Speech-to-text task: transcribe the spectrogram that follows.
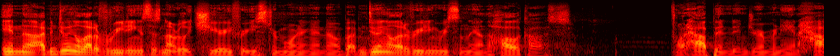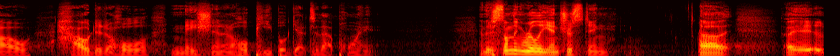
In, uh, I've been doing a lot of reading. This is not really cheery for Easter morning, I know, but I've been doing a lot of reading recently on the Holocaust. What happened in Germany and how, how did a whole nation and a whole people get to that point? And there's something really interesting. Uh, a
